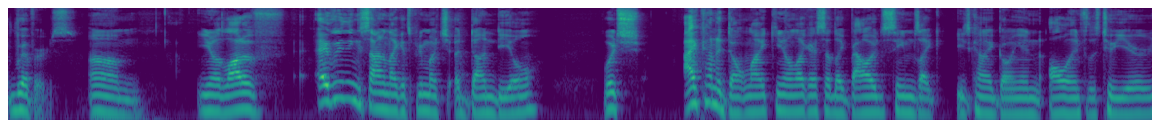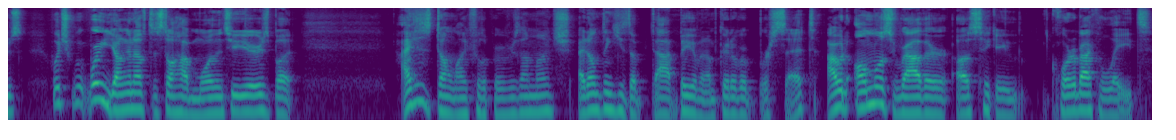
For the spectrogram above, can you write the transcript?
Rivers. Um, you know a lot of everything sounded like it's pretty much a done deal, which I kind of don't like. You know, like I said, like Ballard seems like he's kind of going in all in for those two years, which we're young enough to still have more than two years, but. I just don't like Philip Rivers that much. I don't think he's a that big of an upgrade over Brissett. I would almost rather us take a quarterback late,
